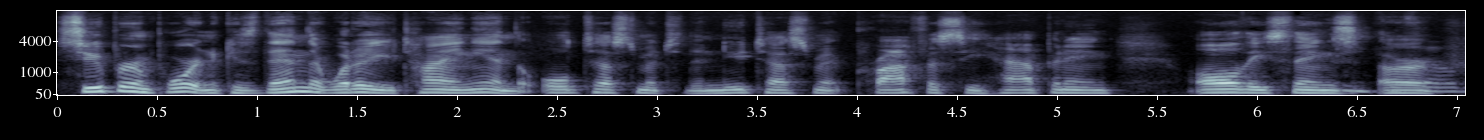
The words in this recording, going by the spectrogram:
super important because then the, what are you tying in? The Old Testament to the New Testament, prophecy happening, all these things are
